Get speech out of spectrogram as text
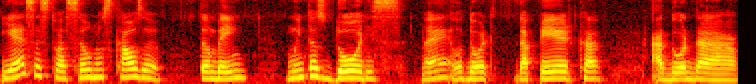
E essa situação nos causa também muitas dores, né? A dor da perca, a dor da,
